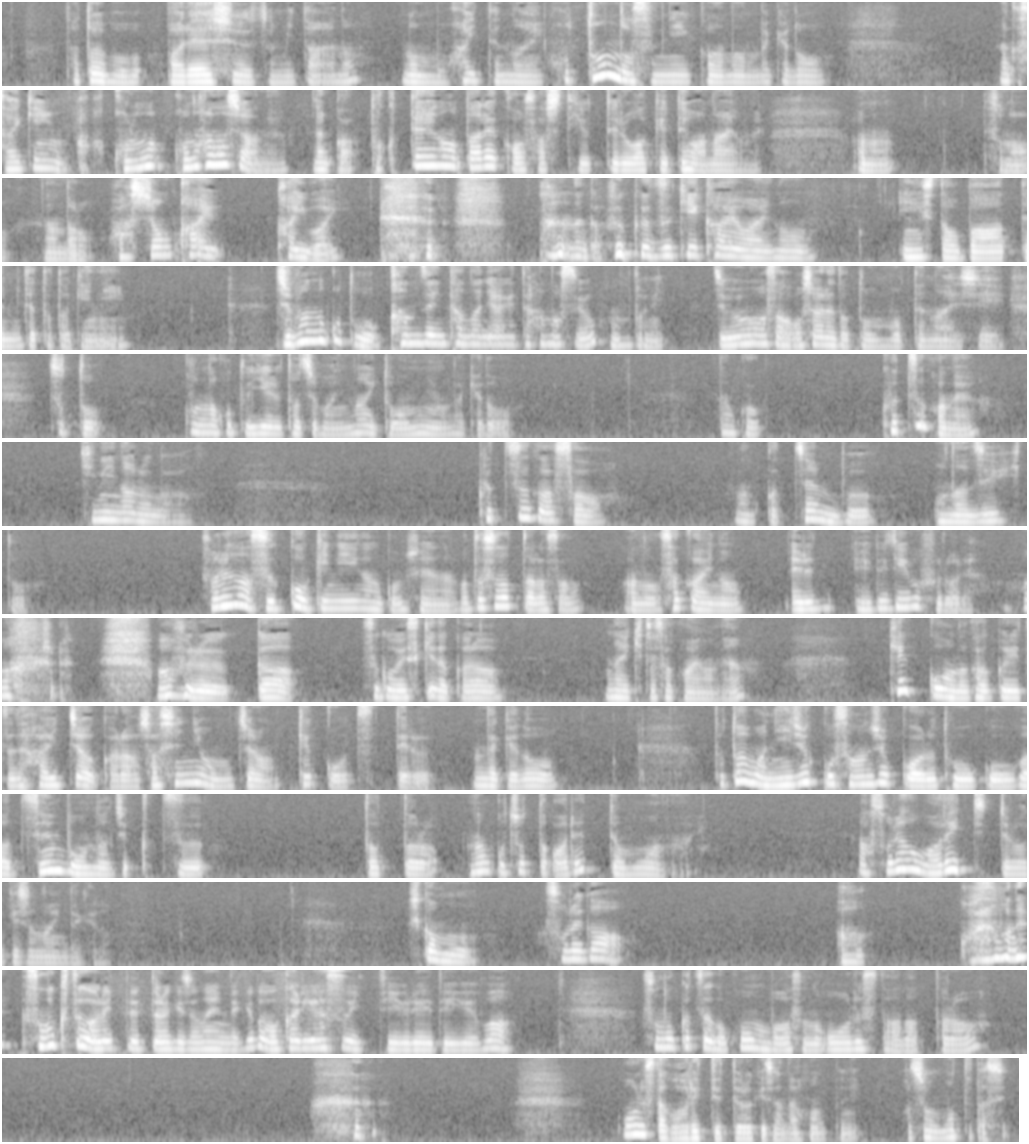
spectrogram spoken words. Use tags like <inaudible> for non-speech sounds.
例えばバレーシューズみたいなのも入ってないほとんどスニーカーなんだけどなんか最近あこのこの話はねなんか特定の誰かを指して言ってるわけではないのね。あのそのなんだろうファッション界界隈？<laughs> なんか服好き界隈のインスタをバーって見てた時に自分のことを完全に棚に上げて話すよ本当に。自分はさおしゃれだと思ってないしちょっとこんなこと言える立場にないとは思うんだけどなんか靴がね気になるのよ。靴がさなんか全部同じ人それがすっごいお気に入りなのかもしれない。私だったらさあの堺の L LD ワッフルあれ。ワッフルワッフルがすごい好きだからナイキと堺のね。結構な確率で履いちゃうから写真にももちろん結構写ってる。んだけど例えば20個30個ある投稿が全部同じ靴だったらなんかちょっとあれって思わない？あそれが悪いって言ってるわけじゃないんだけど。しかもそれがあこれもねその靴が悪いって言ってるわけじゃないんだけど分かりやすいっていう例で言えばその靴がコンバースのオールスターだったら <laughs> オールスターが悪いって言ってるわけじゃない本当に。私も持ってたし。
